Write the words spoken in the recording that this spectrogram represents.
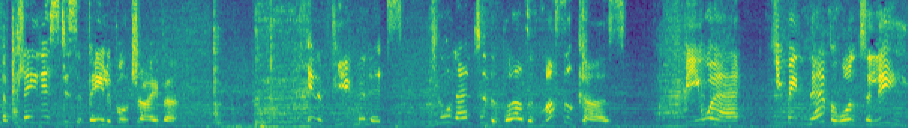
A playlist is available, driver. In a few minutes, you'll enter the world of muscle cars. Beware, you may never want to leave.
